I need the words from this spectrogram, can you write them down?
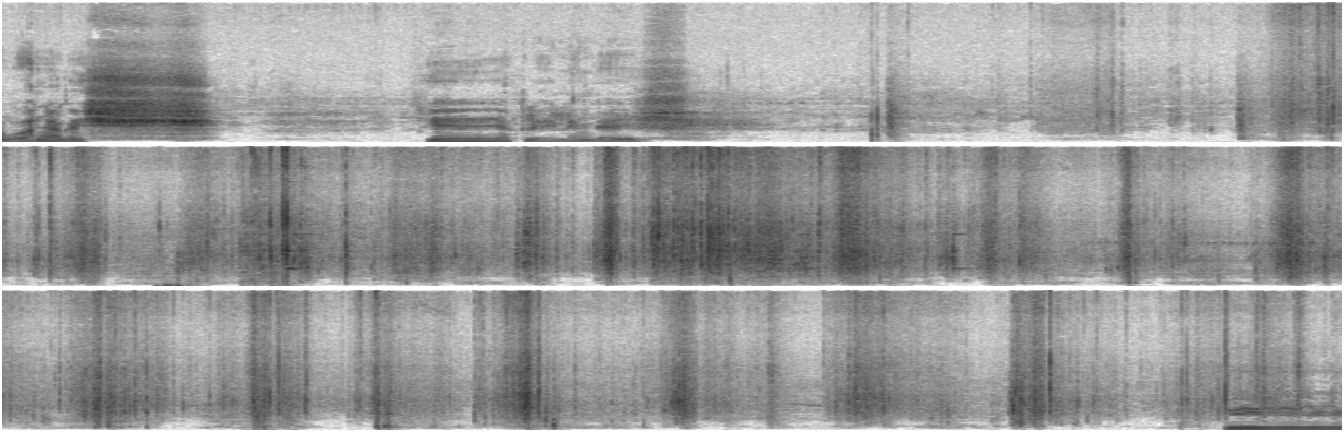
buahnya guys. Ya, keliling guys. Ih,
